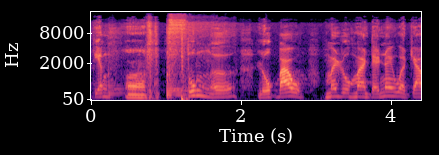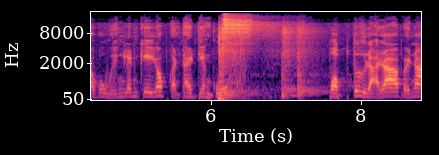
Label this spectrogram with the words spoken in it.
เตียงออตุ้งเออลูกเบา ไม่รู้มาแต่ไหนว่าเจ้าก็วิ่งเล่นกี้ยบกันใต้เตียงกูปอบตื้อดาราไปหน้า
